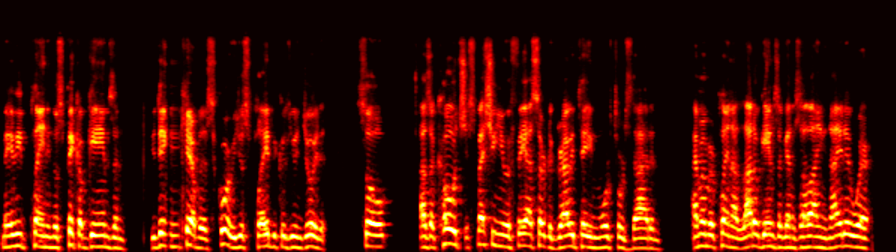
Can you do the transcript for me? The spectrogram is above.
maybe playing in those pickup games and you didn't care about the score, you just played because you enjoyed it. So as a coach, especially in UFA, I started gravitating more towards that. And I remember playing a lot of games against Alliance United where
